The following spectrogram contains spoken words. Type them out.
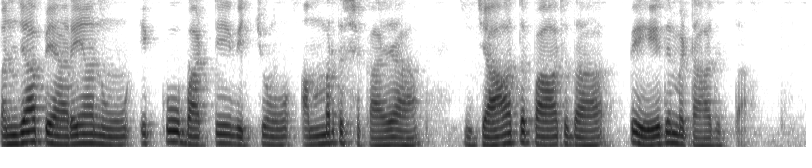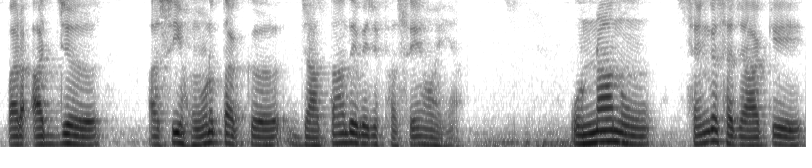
ਪੰਜਾਂ ਪਿਆਰਿਆਂ ਨੂੰ ਇੱਕੋ ਬਾਟੇ ਵਿੱਚੋਂ ਅੰਮ੍ਰਿਤ ਛਕਾਇਆ, ਜਾਤ ਪਾਤ ਦਾ ਭੇਦ ਮਿਟਾ ਦਿੱਤਾ। ਪਰ ਅੱਜ ਅਸੀਂ ਹੁਣ ਤੱਕ ਜਾਤਾਂ ਦੇ ਵਿੱਚ ਫਸੇ ਹੋਏ ਹਾਂ। ਉਹਨਾਂ ਨੂੰ ਸਿੰਘ ਸਜਾ ਕੇ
